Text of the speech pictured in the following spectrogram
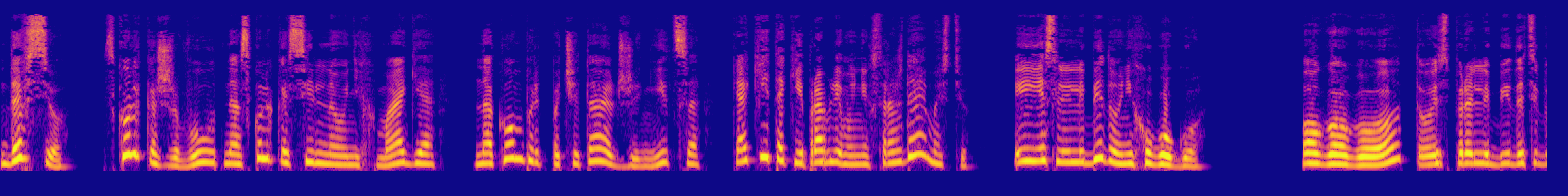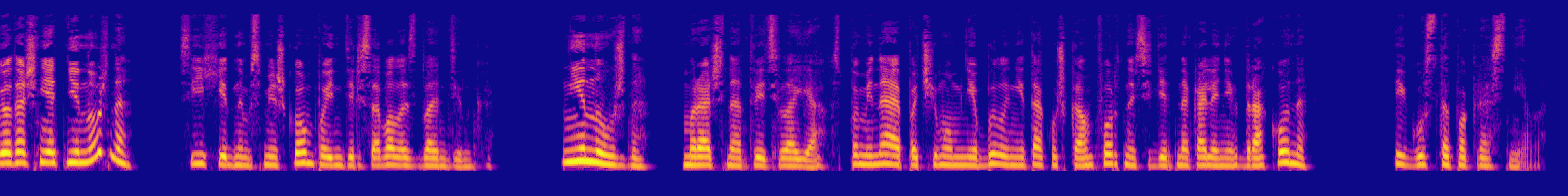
«Да все. Сколько живут, насколько сильна у них магия, на ком предпочитают жениться, какие такие проблемы у них с рождаемостью, и если либидо у них ого-го». «Ого-го, то есть про либидо тебе уточнять не нужно?» С ехидным смешком поинтересовалась блондинка. «Не нужно», мрачно ответила я, вспоминая, почему мне было не так уж комфортно сидеть на коленях дракона, и густо покраснела.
